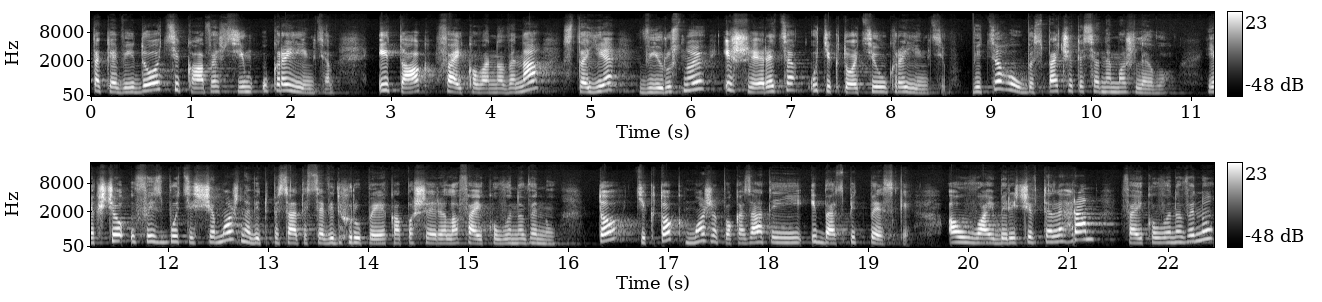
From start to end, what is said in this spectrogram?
таке відео цікаве всім українцям. І так, фейкова новина стає вірусною і шириться у тіктоці українців. Від цього убезпечитися неможливо. Якщо у Фейсбуці ще можна відписатися від групи, яка поширила фейкову новину, то TikTok може показати її і без підписки. А у Вайбері чи в Телеграм фейкову новину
